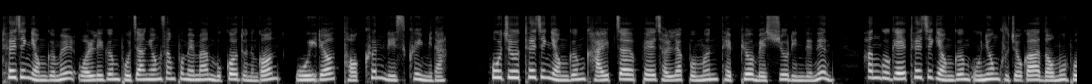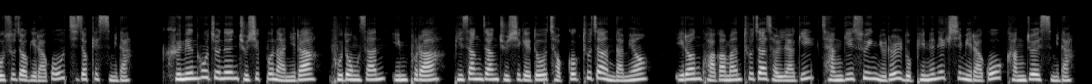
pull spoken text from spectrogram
퇴직연금을 원리금 보장형 상품에만 묶어두는 건 오히려 더 큰 리스크입니다. 호주 퇴직연금 가입자협회 전략부문 대표 매슈 린드는 한국의 퇴직연금 운용 구조가 너무 보수적이라고 지적했습니다. 그는 호주는 주식뿐 아니라 부동산, 인프라, 비상장 주식에도 적극 투자한다며 이런 과감한 투자 전략이 장기 수익률을 높이는 핵심이라고 강조했습니다.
